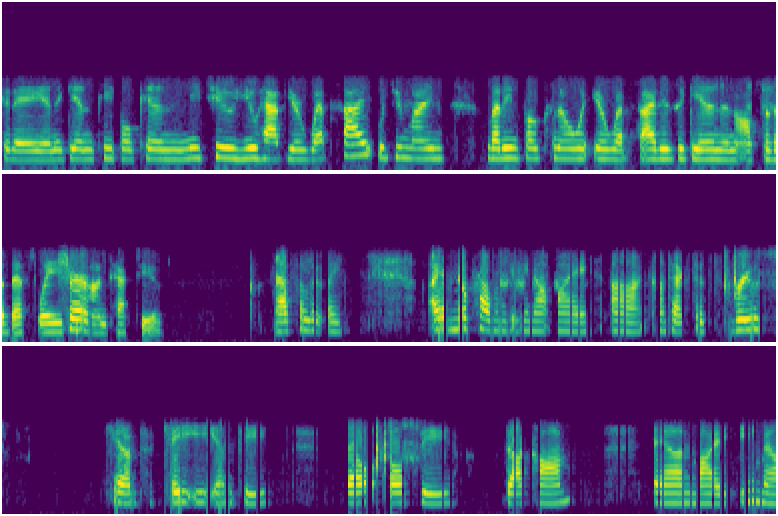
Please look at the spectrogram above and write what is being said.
today. And again, people can meet you. You have your website. Would you mind letting folks know what your website is again and also the best ways sure. to contact you? Absolutely. I have no problem giving out my uh, contacts. It's Ruth Kent, K E N T, L L C dot com, and my email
